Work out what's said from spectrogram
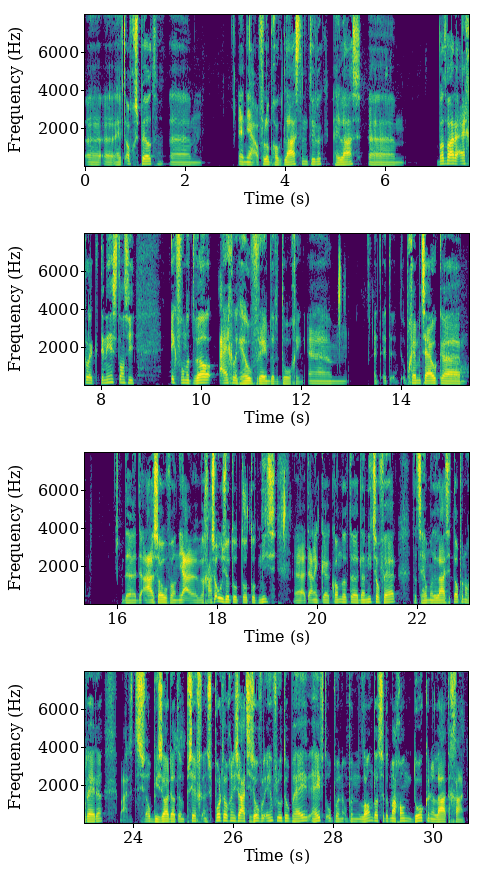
heeft afgespeeld. Um, en ja, voorlopig ook het laatste natuurlijk, helaas. Um, wat waren eigenlijk ten eerste instantie ik vond het wel eigenlijk heel vreemd dat het doorging. Um, het, het, op een gegeven moment zei ook uh, de, de ASO van ja, we gaan sowieso tot, tot, tot niets. Uh, uiteindelijk uh, kwam dat dan niet zo ver. Dat ze helemaal de laatste etappe nog reden. Maar het is wel bizar dat op zich een sportorganisatie zoveel invloed op heeft op een, op een land dat ze dat maar gewoon door kunnen laten gaan.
